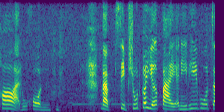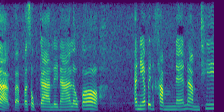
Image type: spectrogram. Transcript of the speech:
ข้ออะทุกคน แบบสิบชุดก็เยอะไป อันนี้พี่พูดจากแบบประสบการณ์เลยนะ แล้วก็อันนี้เป็นคำแนะนำที่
